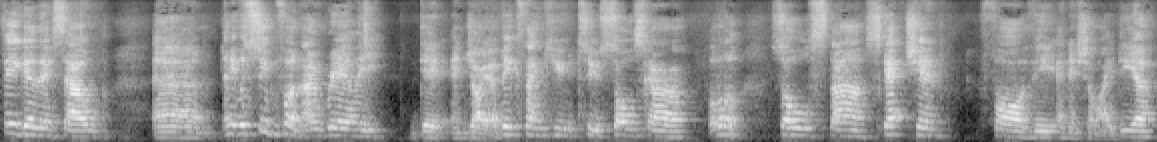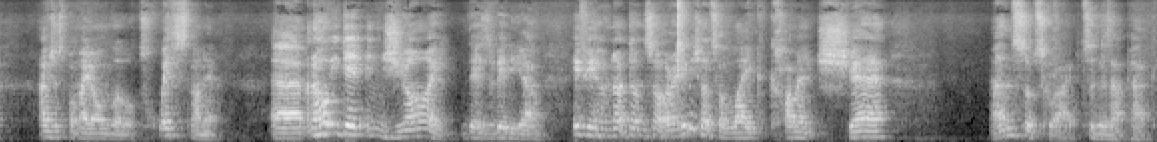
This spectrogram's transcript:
figure this out. Um, and it was super fun. I really did enjoy it. A big thank you to Soulstar, oh, Soulstar Sketching for the initial idea. I've just put my own little twist on it. Um, and I hope you did enjoy this video. If you have not done so already, be sure to like, comment, share, and subscribe to the Zack Pack.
